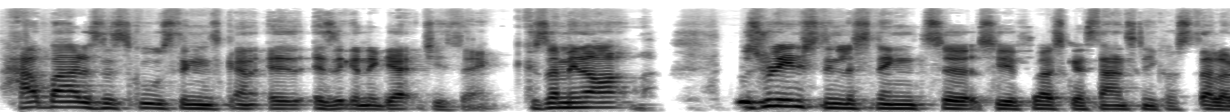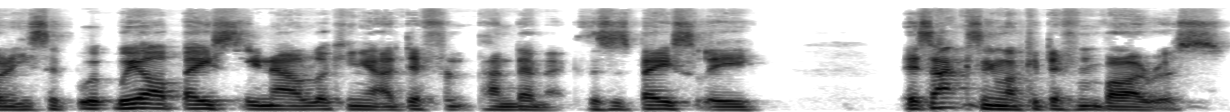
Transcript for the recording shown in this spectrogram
how bad is the schools thing is it going to get do you think? Because i mean I, it was really interesting listening to, to your first guest anthony costello and he said we are basically now looking at a different pandemic. This is basically it's acting like a different virus.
